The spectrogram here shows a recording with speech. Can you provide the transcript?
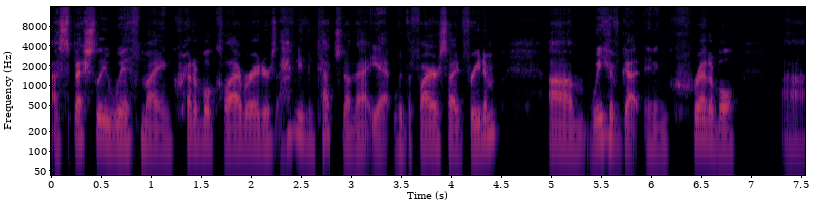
especially with my incredible collaborators. I haven't even touched on that yet with the Fireside Freedom. Um, we have got an incredible, uh,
